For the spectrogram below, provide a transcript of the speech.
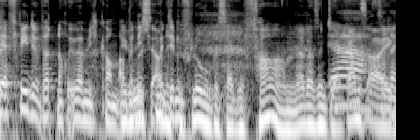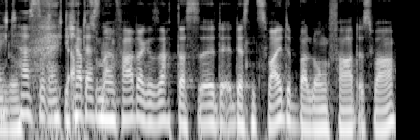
der Friede wird noch über mich kommen, Nee, aber nicht ja mit dem geflogen, bist ja gefahren. Ne? Da sind die ja, Ja, ganz hast eigen. recht, hast du recht, Ich habe zu meinem. Vater gesagt, dass äh, dessen zweite Ballonfahrt es war.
